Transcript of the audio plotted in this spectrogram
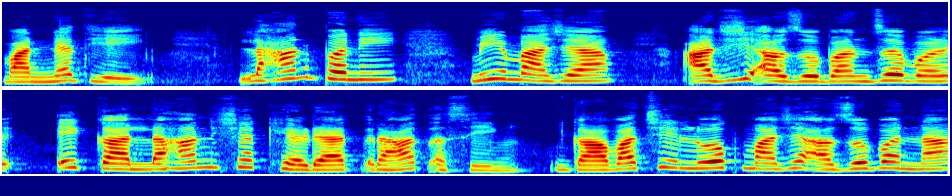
मानण्यात येईल. लहानपणी मी माझ्या आजी आजोबांजवळ एका लहानशा खेड्यात राहत असे. गावाचे लोक माझ्या आजोबांना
